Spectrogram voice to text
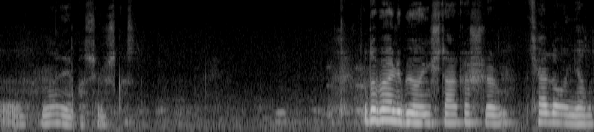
Ee, nereye basıyoruz kız? Bu da böyle bir oyun işte arkadaşlarım. İçeride oynayalım.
